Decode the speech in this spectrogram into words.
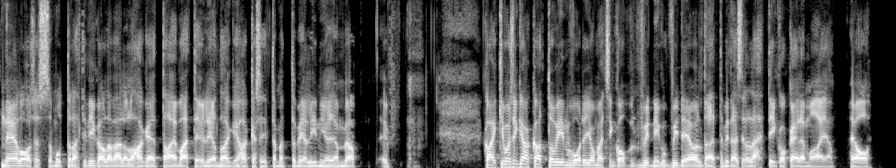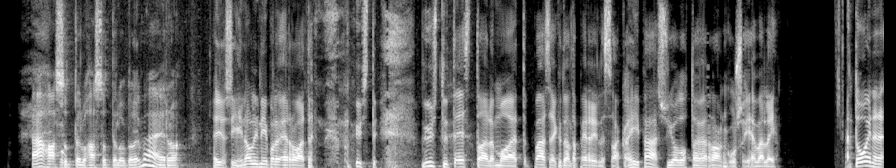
nelosessa, mutta lähti vikalla välillä hakemaan taivaiden yli jotakin ihan käsittämättömiä linjoja. Mä, ei, kaikki voisin käydä katsoa viime vuoden Jometsin niinku videoilta, että mitä siellä lähtiin kokeilemaan. Ja, joo. Vähän hassuttelu, hassuttelu, kun oli vähän eroa. Ei, siinä oli niin paljon eroa, että pysty, pysty testailemaan, että pääseekö täältä perille saakka. Ei päässyt, jo ottaa yhden rankun siihen väliin. Toinen,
